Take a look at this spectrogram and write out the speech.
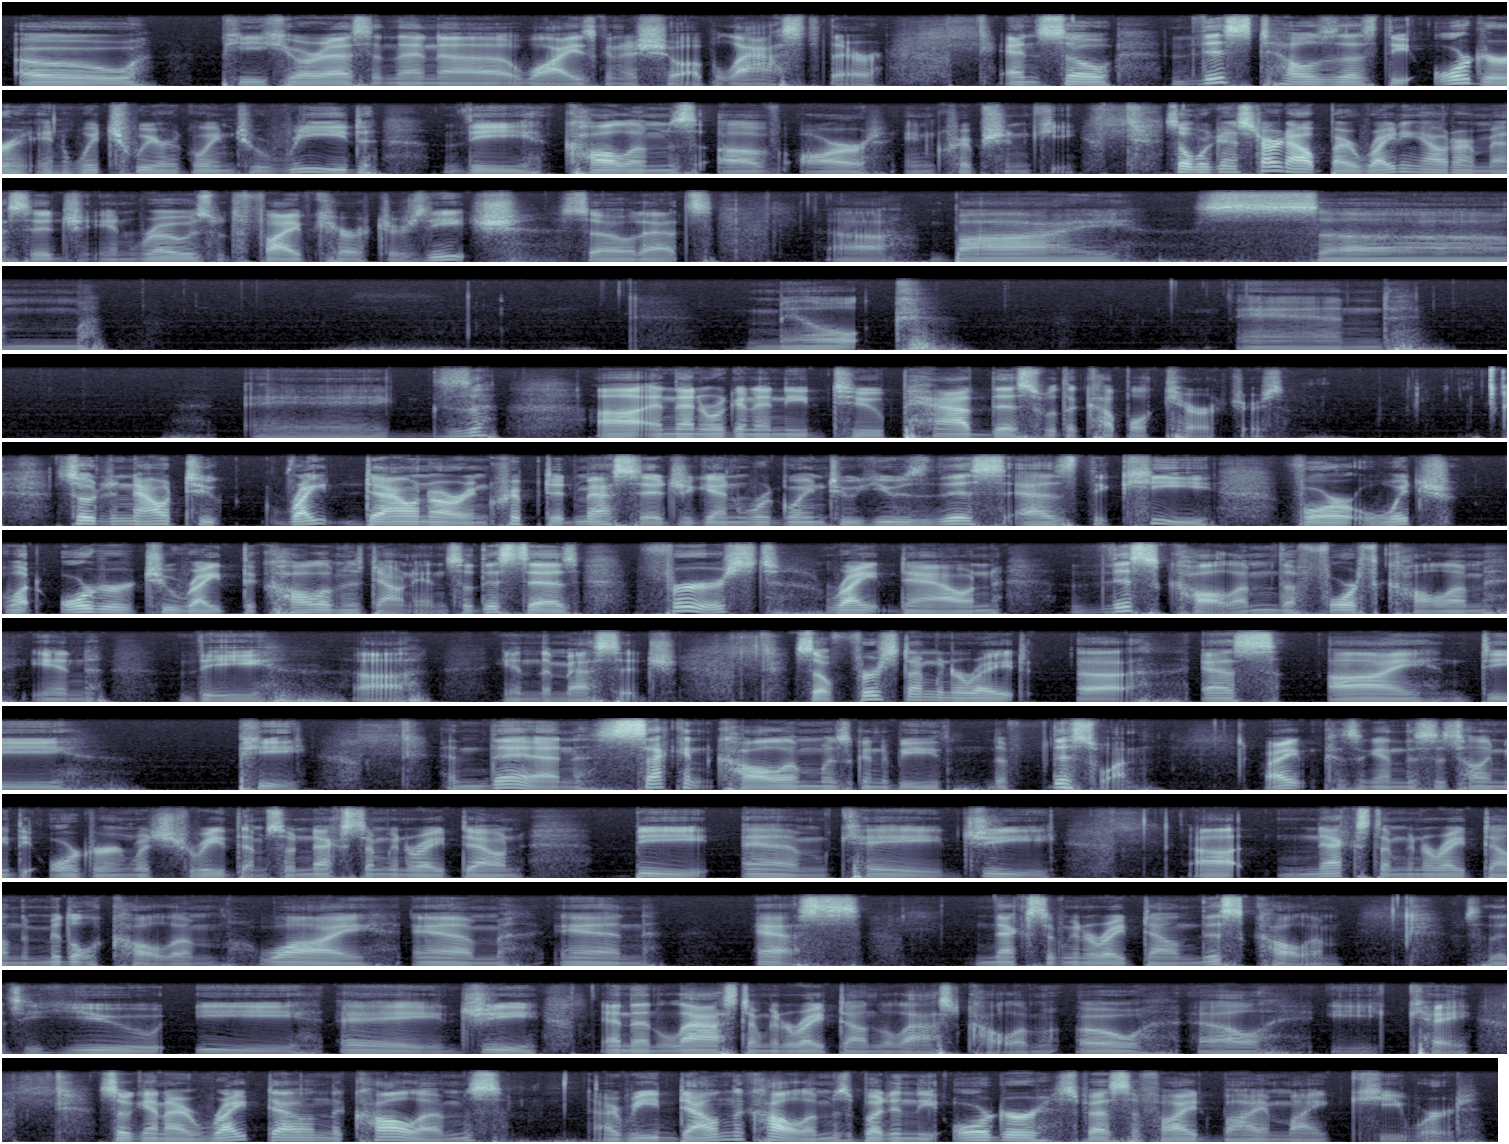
O, P, Q, R, S, and then uh, Y is going to show up last there. And so, this tells us the order in which we are going to read the columns of our encryption key. So we're going to start out buy writing out our message in rows with five characters each. So that's uh, by some milk and eggs. Uh, and then we're going to need to pad this with a couple characters. So to now to write down our encrypted message, again, we're going to use this as the key for which what order to write the columns down in. So this says, first, write down this column, the fourth column in the, uh, in the message. So first I'm going to write uh, S, I, D, P. And then, second column was going to be the, this one, right? Because again, this is telling me the order in which to read them. So next, I'm going to write down B, M, K, G. Uh, next, I'm going to write down the middle column, Y, M, N, S. Next, I'm going to write down this column. So that's U, E, A, G. And then last, I'm going to write down the last column, O, L, E, K. So again, I write down the columns, I read down the columns, but in the order specified by my keyword.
